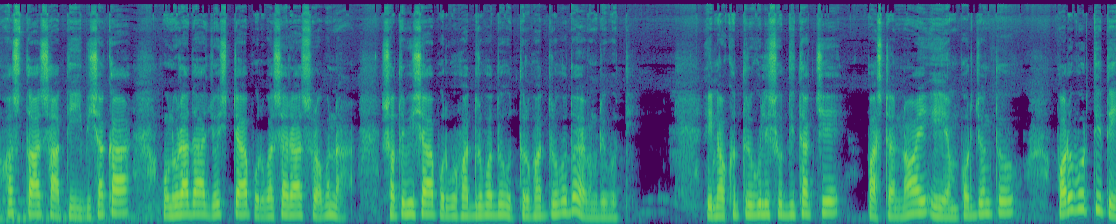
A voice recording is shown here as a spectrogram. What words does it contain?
হস্তা, সাতী, বিশাখা, অনুরাধা, জ্যৈষ্ঠা, পূর্বাশারা, শ্রবণা, শতবিশা, পূর্ব ভাদ্রপদ, উত্তর ভাদ্রপদ এবং রেবতী এই নক্ষত্রগুলি শুদ্ধি থাকছে পাঁচটা নয় এএম পর্যন্ত। পরবর্তীতে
